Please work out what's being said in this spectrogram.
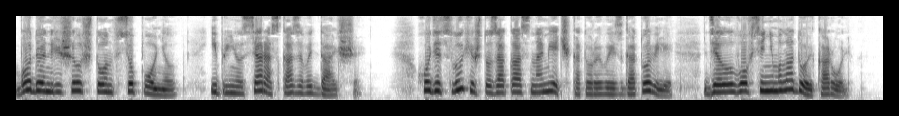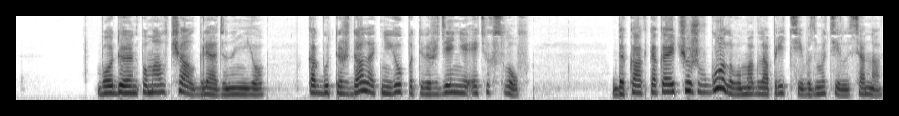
Бодуэн решил, что он все понял, и принялся рассказывать дальше. Ходят слухи, что заказ на меч, который вы изготовили, делал вовсе не молодой король. Бодуэн помолчал, глядя на нее, как будто ждал от нее подтверждения этих слов — «Да как такая чушь в голову могла прийти?» — возмутилась она.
